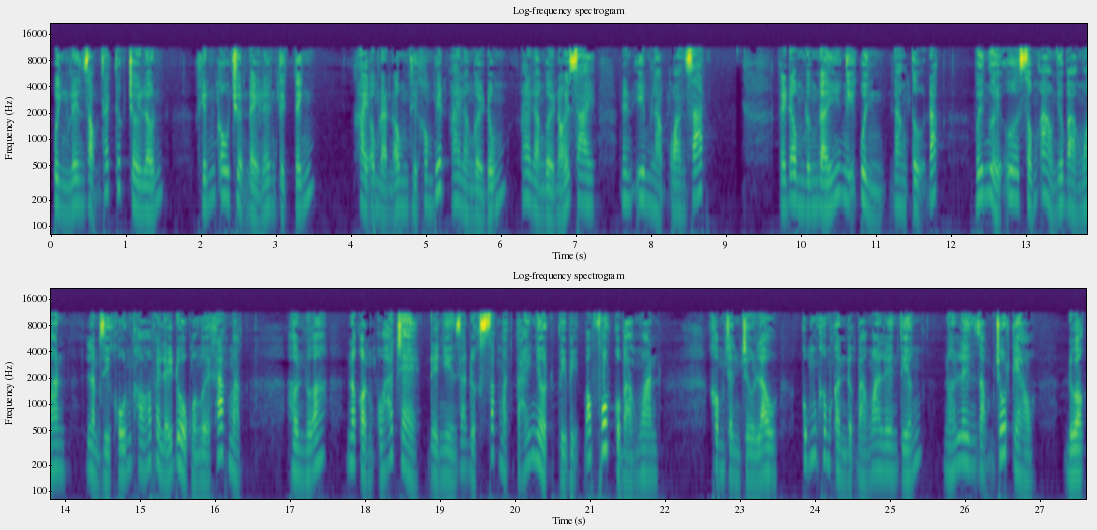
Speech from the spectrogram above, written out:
Quỳnh lên giọng thách thức trời lớn, Khiến câu chuyện đẩy lên kịch tính. Hai ông đàn ông thì không biết ai là người đúng, Ai là người nói sai. Nên im lặng quan sát. Cái đồng đứng đấy nghĩ Quỳnh đang tự đắc Với người ưa sống ảo như bà ngoan Làm gì khốn khó phải lấy đồ của người khác mặc. Hơn nữa Nó còn quá trẻ để nhìn ra được sắc mặt tái nhợt Vì bị bóc phốt của bà ngoan. Không chần chừ lâu Cũng không cần được bà ngoan lên tiếng Nói lên giọng chốt kèo. Được,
